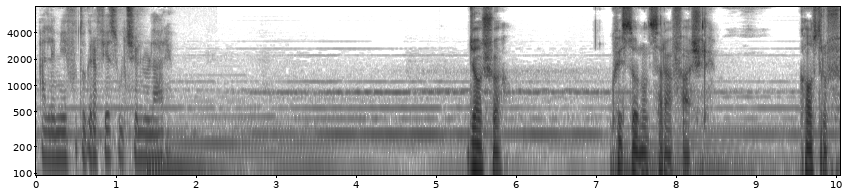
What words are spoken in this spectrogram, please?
alle mie fotografie sul cellulare. Joshua, questo non sarà facile. Kostroff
